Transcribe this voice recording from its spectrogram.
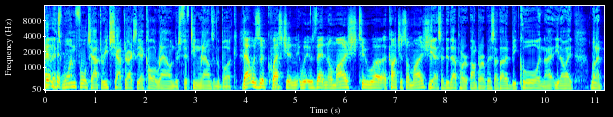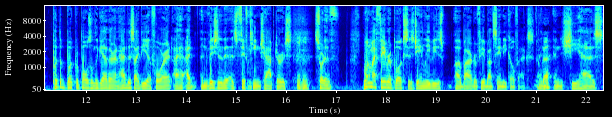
I, it's one full chapter each chapter actually i call a round there's 15 rounds in the book that was a question. W Was that an homage to uh, a conscious homage? Yes, I did that par- on purpose. I thought it'd be cool, and I, you know, I when I put the book proposal together and I had this idea for it, I, I envisioned it as 15 chapters, mm-hmm. sort of. One of my favorite books is Jane Leavy's uh, biography about Sandy Koufax, and, Okay. and she has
